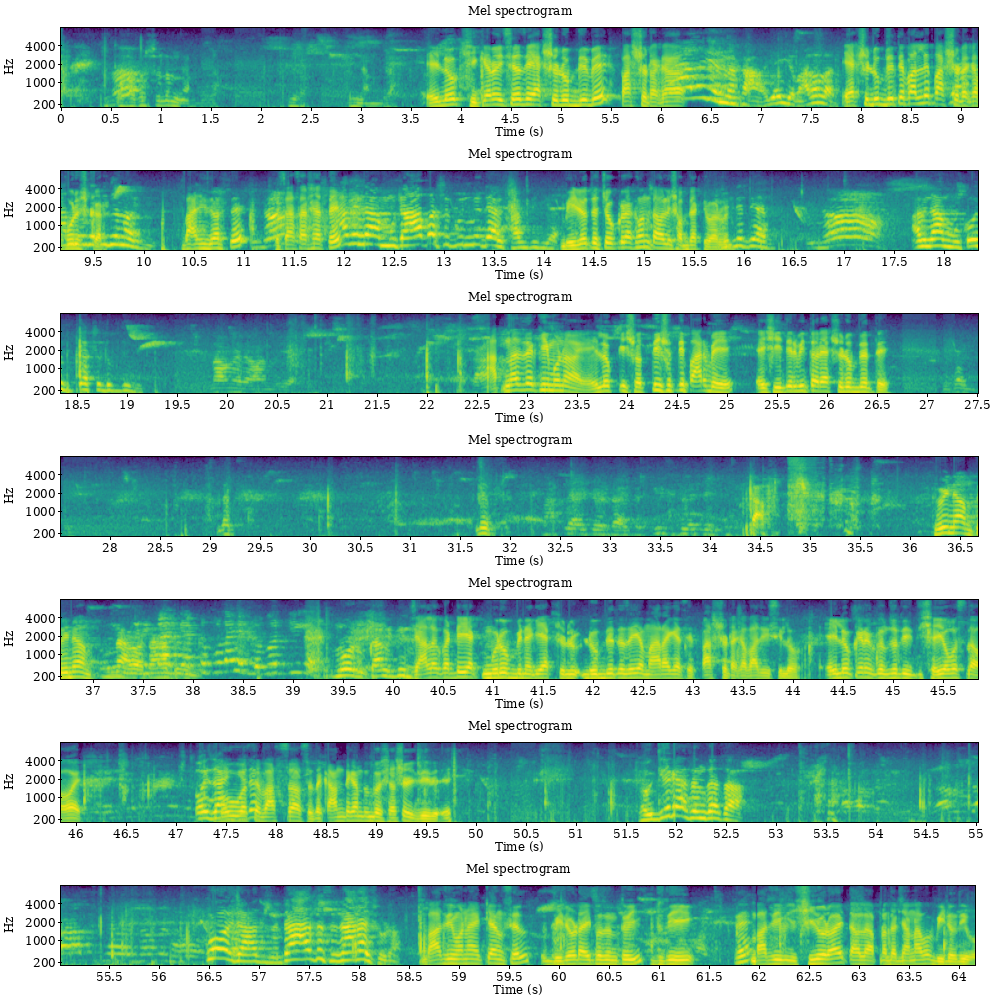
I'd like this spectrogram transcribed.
নাম নাম এই লোক শিকার হয়েছে যে একশো ডুব দেবে, পাঁচশো টাকা। একশো ডুব দিতে পারলে পাঁচশো টাকা পুরস্কার। বাজি ধরছে চাচার সাথে। ভিডিওতে চোখ রাখুন, তাহলে সব দেখতে পারবেন। আমি না মু কই, একশো ডুব দিব? আপনাদের কি মনে হয়? এই লোক কি সত্যি সত্যি পারবে এই শীতের ভিতরে একশো ডুব দিতে? তুই নাম তুই নাম। জালকাটি এক মুরব্বী নাকি একশো ডুব দিতে যাইয়া মারা গেছে পাঁচশো টাকা এই লোকের যদি সেই অবস্থা হয় ওই বউ আছে বাচ্চা আছে তা কানতে কানতে তো শেষ হয়ে যাবে। হইয়ে গেছেন চাচা বাজি মানে হয় ক্যান্সেল ভিডিওটা এই পর্যন্তই। যদি হ্যাঁ? বাজি শিওর হয় তাহলে আপনাদের জানাব ভিডিও দিব।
